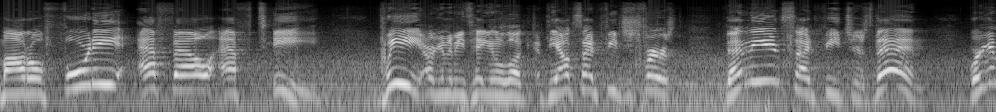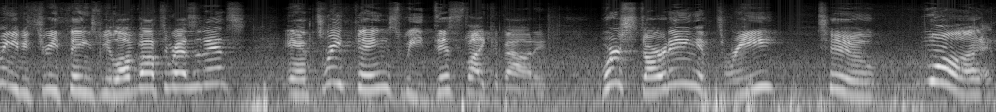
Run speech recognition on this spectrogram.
Model 40 FLFT. We are gonna be taking a look at the outside features first, then the inside features. Then we're gonna give you three things we love about the residence and three things we dislike about it. We're starting in three, two, one.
